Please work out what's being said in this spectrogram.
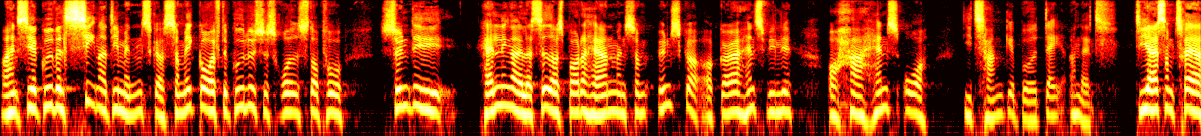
Og han siger, at Gud velsigner de mennesker, som ikke går efter gudløses råd, står på syndige handlinger eller sidder og spotter Herren, men som ønsker at gøre hans vilje og har hans ord i tanke både dag og nat. De er som træer,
